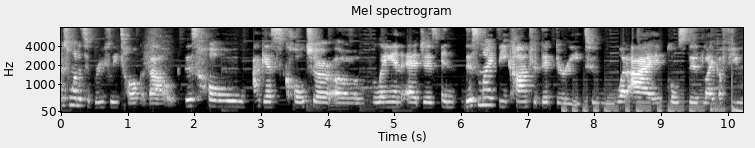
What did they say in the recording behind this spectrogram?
just wanted to briefly talk about this whole, I guess, culture of laying edges. And this might be contradictory to what I posted like a few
